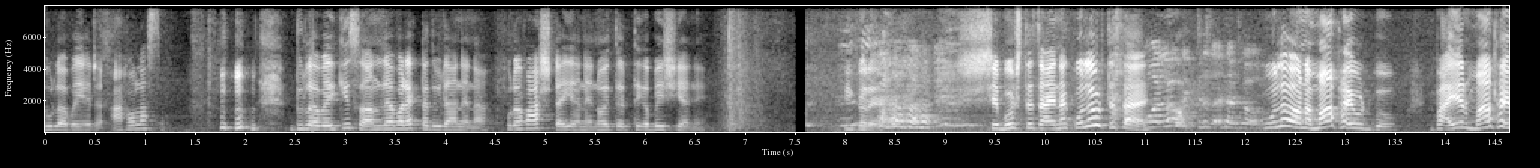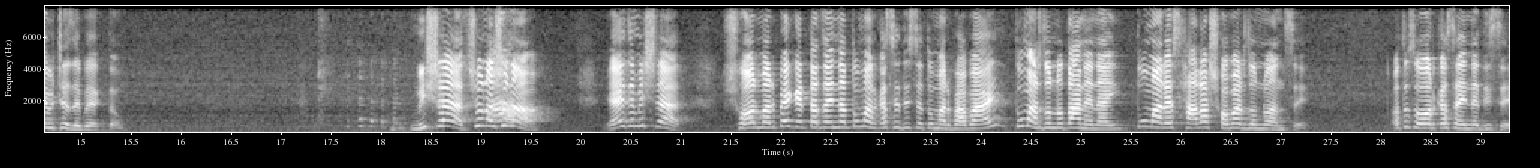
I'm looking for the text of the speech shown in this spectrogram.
দুলাবাইয়ের আহল আছে। দুলাবাই কিছু আনলে আবার একটা দুইটা আনে না। পুরো পাঁচটাই আনে নয়তো এর থেকে বেশি আনে। কি করে? সে বসতে চায় না কোলে উঠতে চায়? কোলেও না মাথায় উঠবো। ভাইয়ের মাথায় উঠে যাবে একদম। মিশরাত শোনো শোনো। এই যে মিশরাত শর্মার প্যাকেটটা যাই না তোমার কাছে দিছে তোমার বাবাই। তোমার জন্য তো আনে নাই। তোমারে সারা সবার জন্য আনছে। অথচ ওর কাছে আইনা দিছে।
